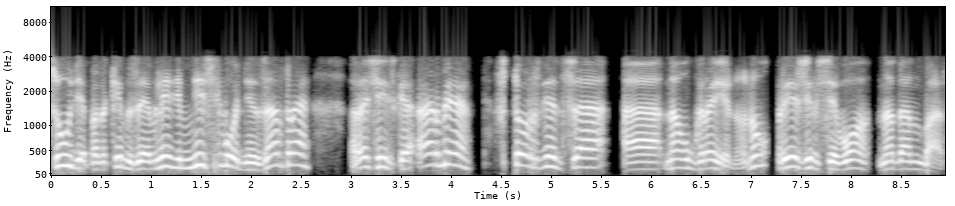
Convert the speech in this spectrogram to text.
судя по таким заявлениям, не сегодня, завтра российская армия вторгнется э, на Украину. Ну, прежде всего, на Донбасс.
